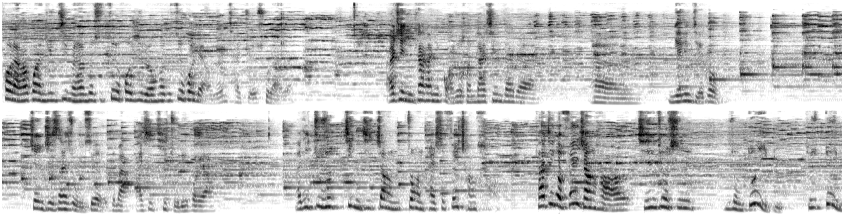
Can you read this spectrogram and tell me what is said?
后两个冠军基本上都是最后一轮或者最后两轮才决出来的。而且你看看你广州恒大现在的，呃，年龄结构，正值三十五岁，对吧？还是踢主力后腰，而且据说竞技状状态是非常好。他这个非常好，其实就是一种对比，就是对比。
